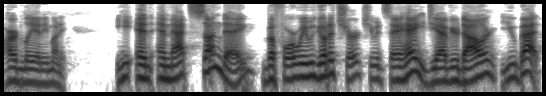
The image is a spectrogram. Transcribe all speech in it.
hardly any money. He, and, and that Sunday, before we would go to church, he would say, Hey, do you have your dollar? You bet.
